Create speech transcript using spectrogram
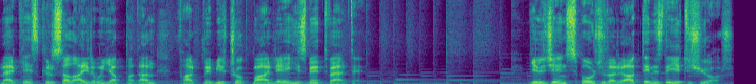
merkez kırsal ayrımı yapmadan farklı birçok mahalleye hizmet verdi. Geleceğin sporcuları Akdeniz'de yetişiyor.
